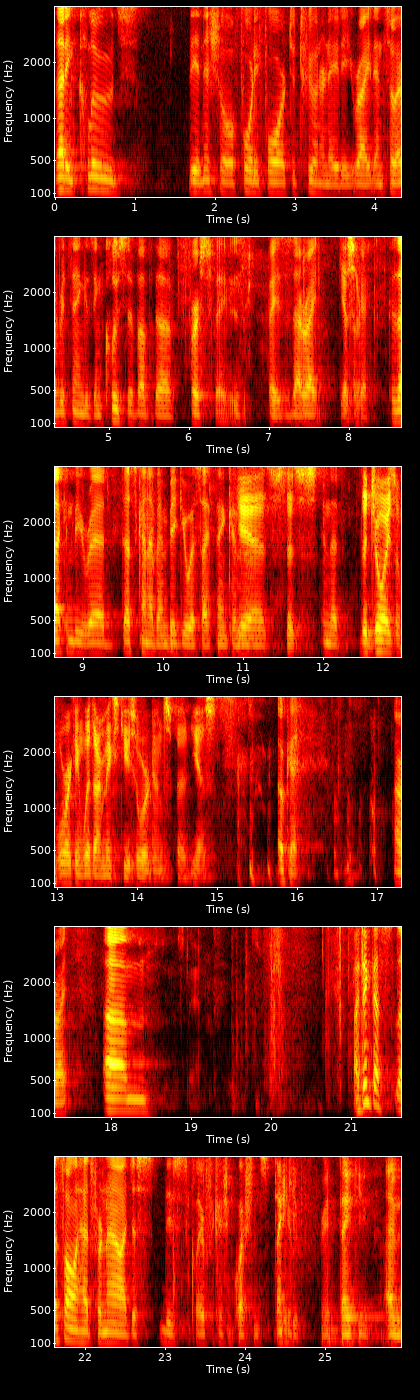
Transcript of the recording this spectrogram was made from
That includes the initial 44 to 280, right? And so everything is inclusive of the first phase, phase, is that right? Yes, sir. Okay, because that can be read, that's kind of ambiguous, I think. in the- Yeah, it's, it's In the, the joys of working with our mixed-use ordinance, but yes. okay. All right. Um, I think that's, that's all I had for now, I just, these clarification questions. Thank you. Great, thank you. Um,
